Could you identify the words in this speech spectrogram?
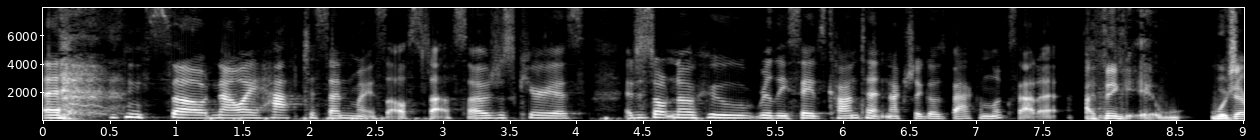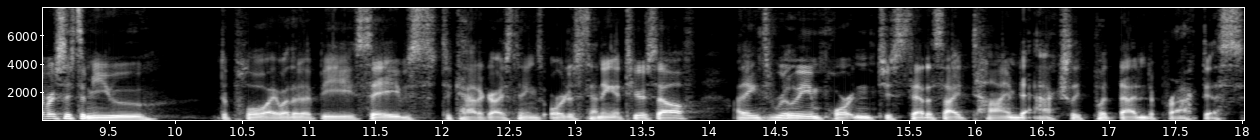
And so now I have to send myself stuff. So I was just curious. I just don't know who really saves content and actually goes back and looks at it. I think it, whichever system you deploy, whether it be saves to categorize things or just sending it to yourself, I think it's really important to set aside time to actually put that into practice.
